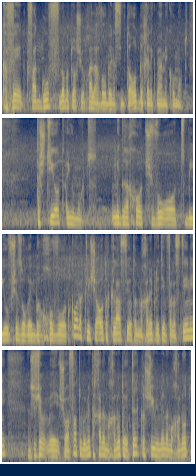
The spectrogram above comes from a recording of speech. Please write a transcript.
כבד, כבד גוף, לא בטוח שיוכל לעבור בין הסמטאות בחלק מהמקומות. תשתיות איומות, מדרכות שבורות, ביוב שזורם ברחובות, כל הקלישאות הקלאסיות על מחנה פליטים פלסטיני. אני חושב ששועפאט הוא באמת אחד המחנות היותר קשים מבין המחנות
